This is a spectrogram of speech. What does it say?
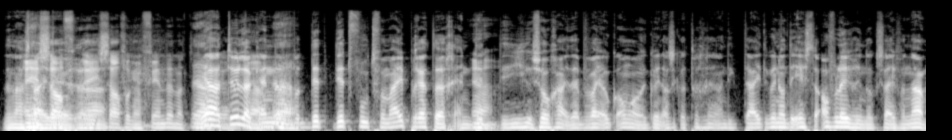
daarna sta je jezelf, weer... eh, jezelf ook in vinden ja, natuurlijk. tuurlijk. En Ja. eh, dit, dit voelt voor mij prettig. En Ja. dit, hier, zo ga, dat hebben wij ook allemaal. Ik weet, als ik terug ga aan die tijd. Ik weet nog de eerste aflevering dat ik zei van... Nou,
